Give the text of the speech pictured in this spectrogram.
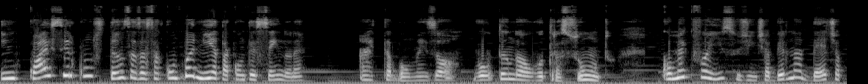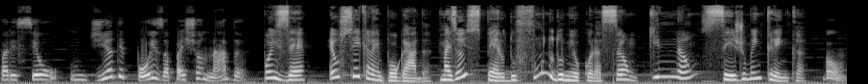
em quais circunstâncias essa companhia tá acontecendo, né? Ai, tá bom, mas ó, voltando ao outro assunto, como é que foi isso, gente? A Bernadette apareceu um dia depois, apaixonada. Pois é, eu sei que ela é empolgada, mas eu espero do fundo do meu coração que não seja uma encrenca. Bom,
